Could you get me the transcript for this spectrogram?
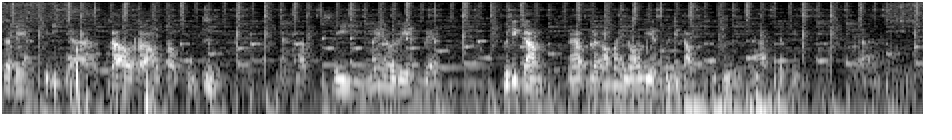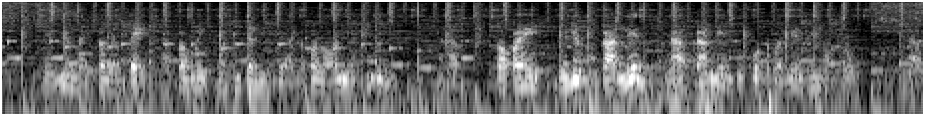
แสดงกิริยาก้าวร้าวต่อผู้อื่น นะครับ 4. ไม่เรียนแบบพฤติกรรมนะครับ แล้วก็ไม่ล้อเลียนพฤติกรรมของผู้อื่นนะครับ จะเป็นในเรื่องไหนก็แล้วแต่นะครับ ก็ไม่ควรที่จะเรียนแบบแล้วก็ล้อเลียนผู้อื่นนะครับ ต่อไปในเรื่องของการเล่นนะครับ การเล่นทุกคนควรเล่นให้เหมาะสมนะครับ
